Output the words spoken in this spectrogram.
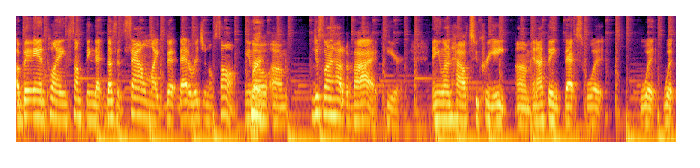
a band playing something that doesn't sound like that that original song you know right. um you just learn how to vibe here and you learn how to create um, and i think that's what what what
